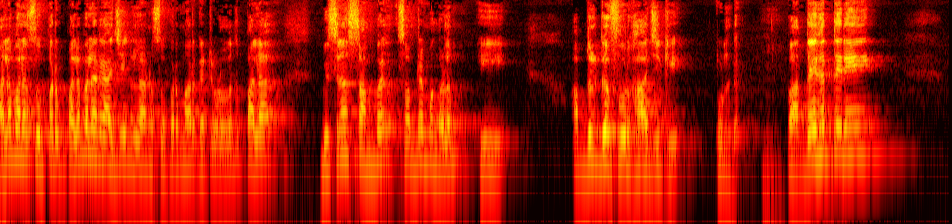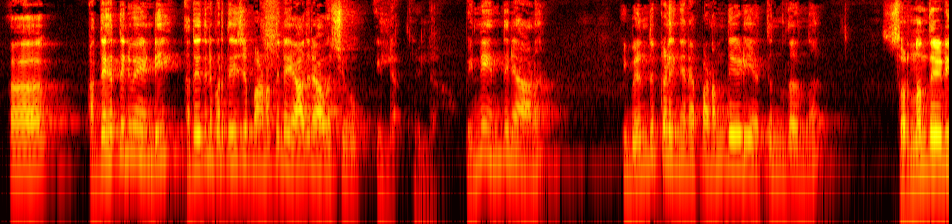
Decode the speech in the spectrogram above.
പല പല സൂപ്പർ പല പല രാജ്യങ്ങളിലാണ് സൂപ്പർ മാർക്കറ്റുകളുള്ളത് പല ബിസിനസ് സംരംഭങ്ങളും ഈ അബ്ദുൽ ഗഫൂർ ഹാജിക്ക് ഉണ്ട്. അപ്പോൾ അദ്ദേഹത്തിനെ അദ്ദേഹത്തിന് വേണ്ടി അദ്ദേഹത്തിന് പ്രത്യേകിച്ച് പണത്തിന്റെ യാതൊരു ആവശ്യവും ഇല്ല. ഇല്ല. പിന്നെ എന്തിനാണ് ഈ ബന്ധുക്കൾ ഇങ്ങനെ പണം തേടി എത്തുന്നതെന്ന് സ്വർണം തേടി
